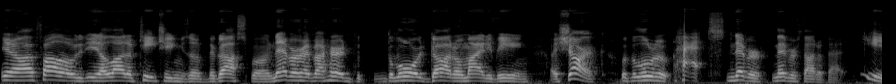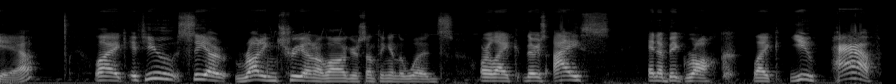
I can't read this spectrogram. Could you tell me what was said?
you know, I followed, you know, a lot of teachings of the gospel, never have I heard the, the Lord God Almighty being a shark with a little hat. Never, never thought of that. Yeah. Like, if you see a rotting tree on a log or something in the woods, or like there's ice and a big rock, like, you have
